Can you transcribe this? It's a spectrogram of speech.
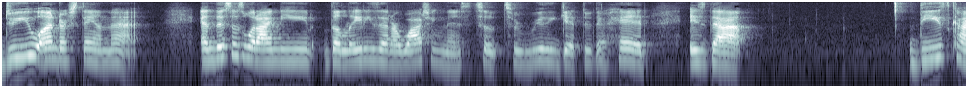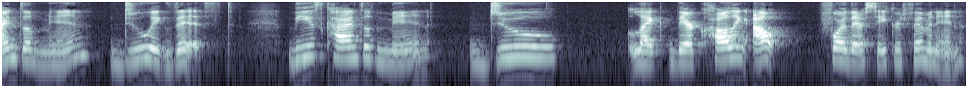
Do you understand that? And this is what I need the ladies that are watching this to, to really get through their head is that these kinds of men do exist. These kinds of men do like they're calling out for their sacred feminine.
